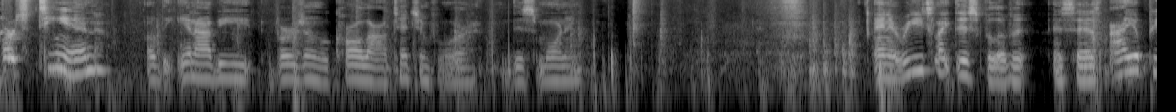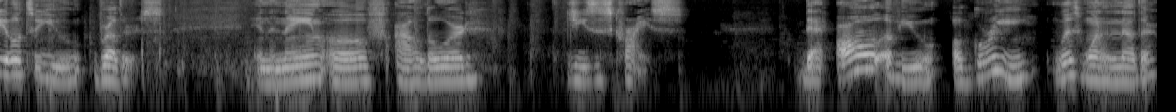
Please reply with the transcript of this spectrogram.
verse 10 of the NIV version will call our attention for this morning. And it reads like this, beloved. It says, I appeal to you, brothers, in the name of our Lord Jesus Christ, that all of you agree with one another,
